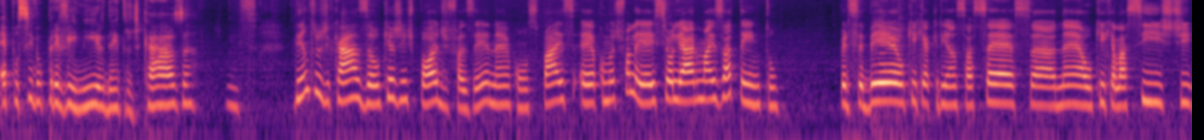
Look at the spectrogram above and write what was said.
É possível prevenir dentro de casa? Isso. Dentro de casa, o que a gente pode fazer né, com os pais é, como eu te falei, é esse olhar mais atento. Perceber o que, que a criança acessa, né, o que, que ela assiste.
